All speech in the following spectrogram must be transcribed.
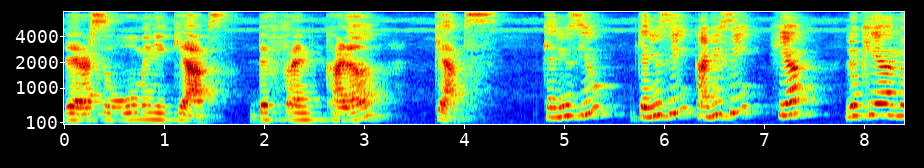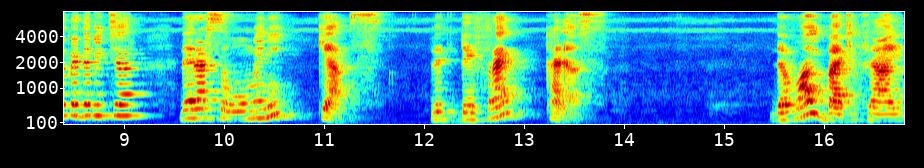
There are so many caps, different color caps. Can you see? Can you see? Can you see? Here, look here, look at the picture. There are so many caps with different colors. The white butterfly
